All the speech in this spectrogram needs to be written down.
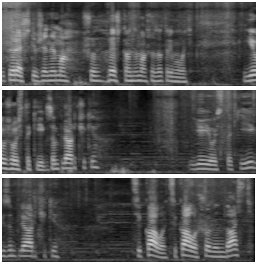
Тут і рештки вже нема, що решткам нема що затримувати. Є вже ось такі екземплярчики. Є і ось такі екземплярчики. Цікаво, цікаво, що він дасть.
